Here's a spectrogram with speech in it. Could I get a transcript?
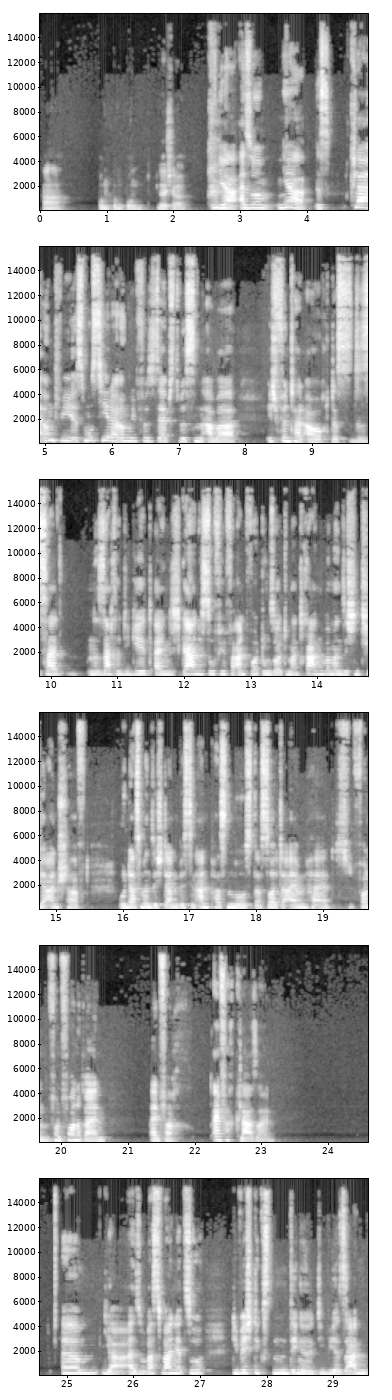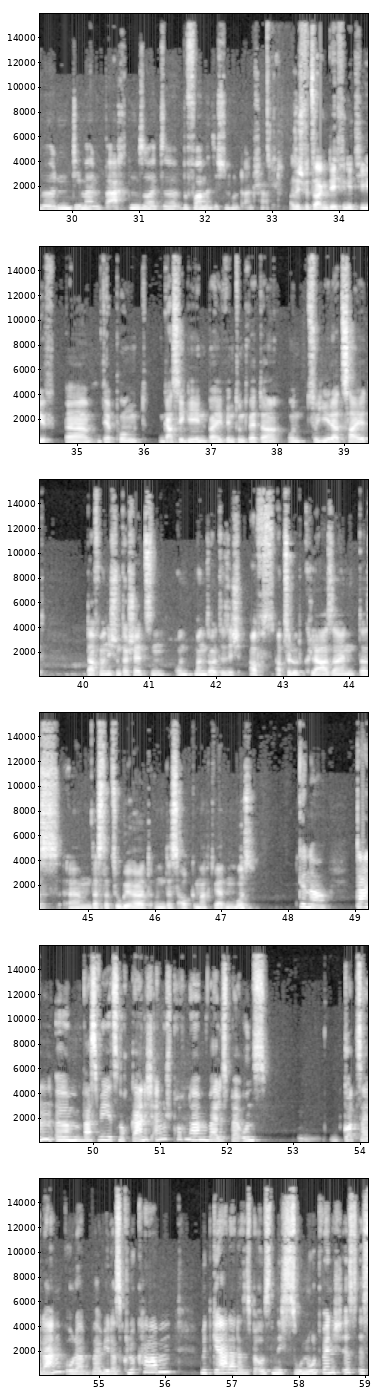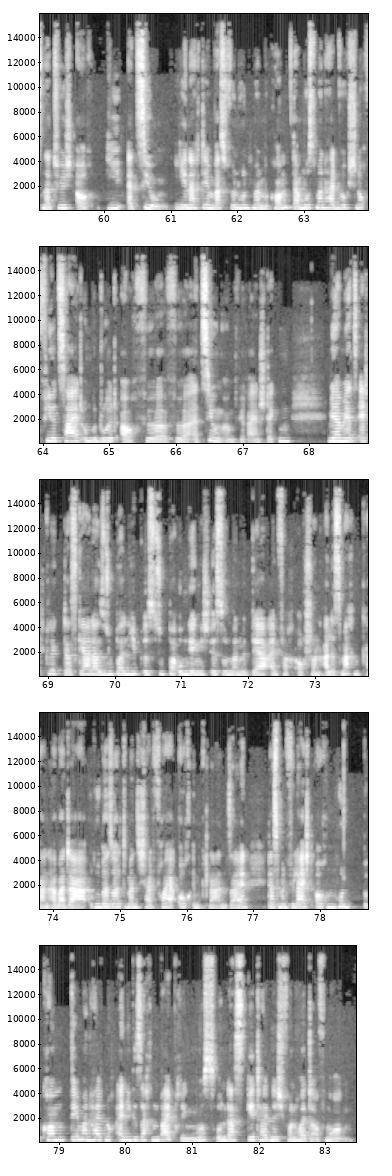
ah, Punkt, Punkt, Punkt, Löcher. Ja, also ja, ist klar, irgendwie, es muss jeder irgendwie für sich selbst wissen, aber ich finde halt auch, dass das ist halt eine Sache, die geht eigentlich gar nicht so viel Verantwortung sollte man tragen, wenn man sich ein Tier anschafft und dass man sich dann ein bisschen anpassen muss, das sollte einem halt von, von vornherein einfach, einfach klar sein. Ähm, ja, also was waren jetzt so die wichtigsten Dinge, die wir sagen würden, die man beachten sollte, bevor man sich einen Hund anschafft? Also ich würde sagen, definitiv äh, der Punkt Gassi gehen bei Wind und Wetter und zu jeder Zeit darf man nicht unterschätzen. Und man sollte sich absolut klar sein, dass ähm, das dazugehört und das auch gemacht werden muss. Genau. Dann, ähm, was wir jetzt noch gar nicht angesprochen haben, weil es bei uns, Gott sei Dank, oder weil wir das Glück haben mit Gerda, dass es bei uns nicht so notwendig ist, ist natürlich auch die Erziehung. Je nachdem, was für einen Hund man bekommt, da muss man halt wirklich noch viel Zeit und Geduld auch für, für Erziehung irgendwie reinstecken. Wir haben jetzt echt Glück, dass Gerda super lieb ist, super umgänglich ist und man mit der einfach auch schon alles machen kann. Aber darüber sollte man sich halt vorher auch im Klaren sein, dass man vielleicht auch einen Hund bekommt, dem man halt noch einige Sachen beibringen muss. Und das geht halt nicht von heute auf morgen.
